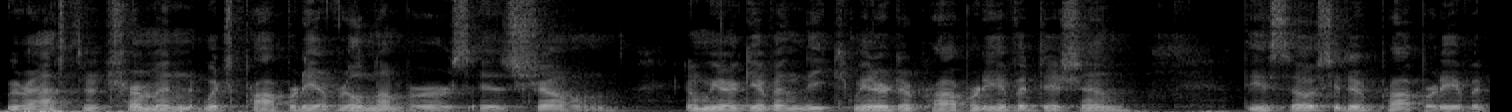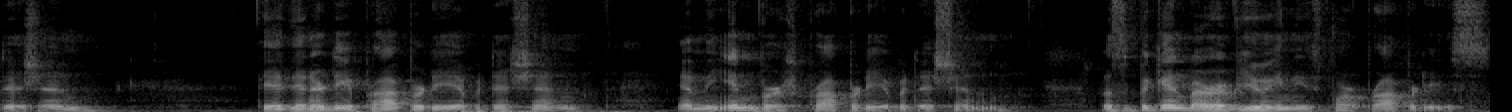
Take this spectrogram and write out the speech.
We are asked to determine which property of real numbers is shown, and we are given the commutative property of addition, the associative property of addition, the identity property of addition, and the inverse property of addition. Let's begin by reviewing these four properties.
